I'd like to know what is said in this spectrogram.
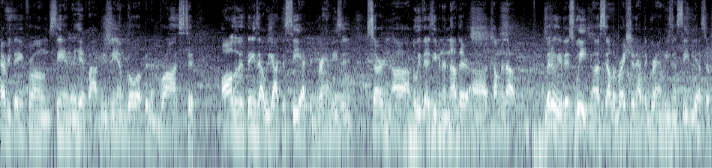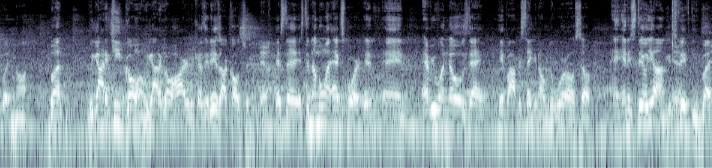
everything from seeing the Hip Hop Museum go up in the Bronx to all of the things that we got to see at the Grammys and certain, uh, I believe there's even another uh, coming up literally this week, a celebration at the Grammys and CBS are putting on. But we got to keep going. We got to go harder because it is our culture. Yeah. It's the it's the number one export, and and everyone knows that hip hop is taking over the world. So. And, and it's still young. It's Yeah. 50, but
